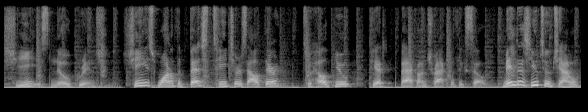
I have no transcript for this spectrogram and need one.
she is no Grinch. She is one of the best teachers out there to help you get back on track with Excel. Mynda's YouTube channel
